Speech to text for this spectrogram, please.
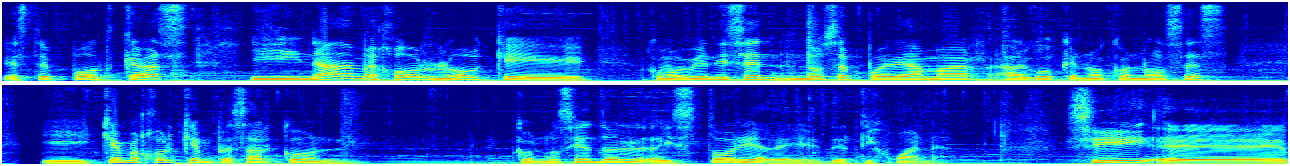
este podcast. Y nada mejor, ¿no? Que, como bien dicen, no se puede amar algo que no conoces. Y qué mejor que empezar con conociendo la historia de, de Tijuana. Sí, eh,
